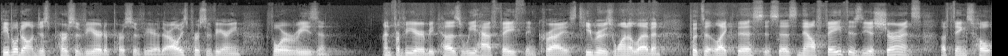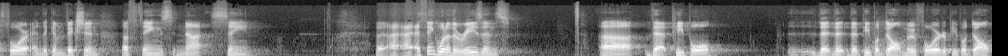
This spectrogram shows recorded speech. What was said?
People don't just persevere to persevere, they're always persevering for a reason. And persevere because we have faith in Christ. Hebrews 1:11 puts it like this. It says, "Now faith is the assurance of things hoped for and the conviction of things not seen." Uh, I, I think one of the reasons uh, that people that, that, that people don't move forward or people don't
